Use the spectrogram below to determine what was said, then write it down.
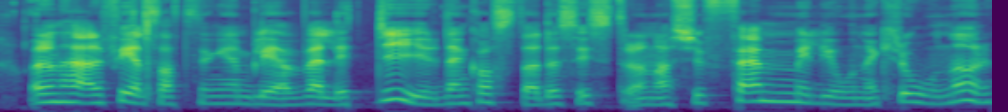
Och den här felsatsningen blev väldigt dyr. Den kostade systrarna 25 miljoner kronor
